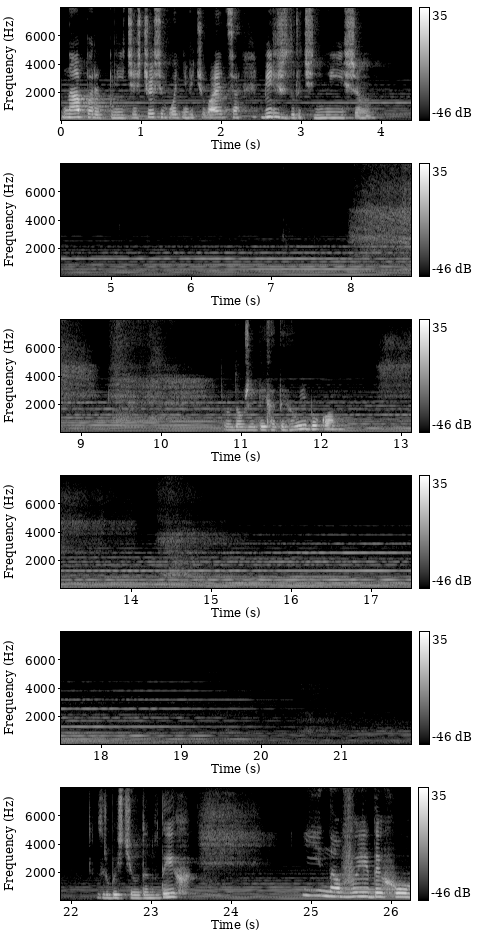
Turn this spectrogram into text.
на передпліччя, що сьогодні відчувається більш зручнішим. Продовжуй дихати глибоко. Зроби ще один вдих. І на видиху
